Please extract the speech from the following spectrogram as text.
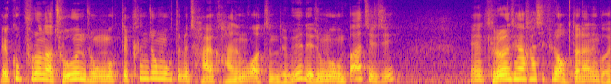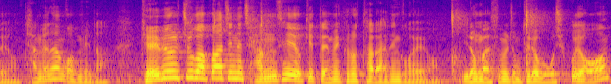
에코프로나 좋은 종목들, 큰 종목들은 잘 가는 것 같은데 왜 내 종목은 빠지지? 예, 그런 생각하실 필요 없다는 거예요. 당연한 겁니다. 개별주가 빠지는 장세였기 때문에 그렇다라는 거예요. 이런 말씀을 좀 드려보고 싶고요.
